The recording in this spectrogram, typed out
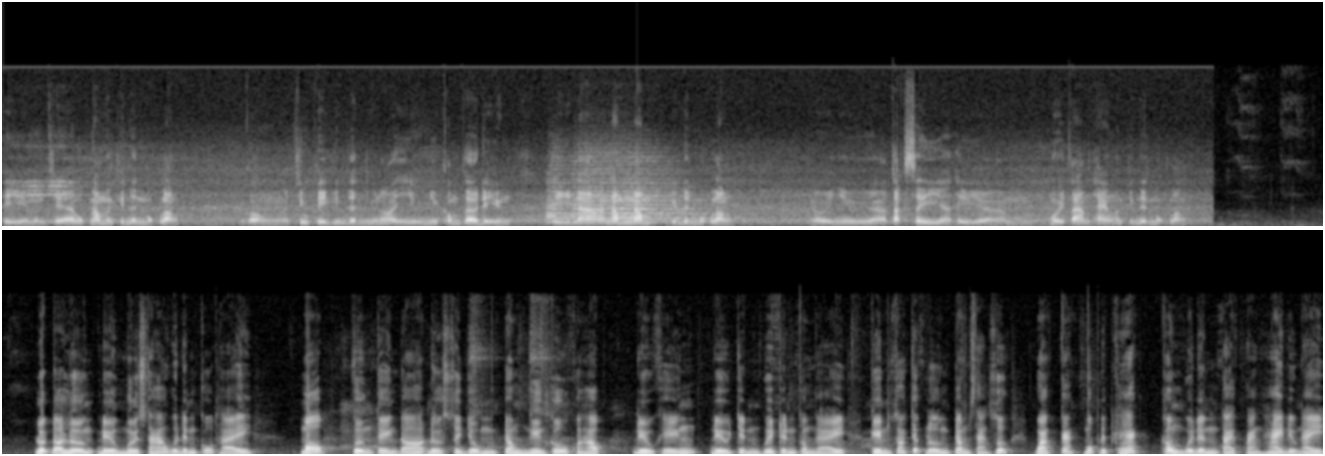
thì mình sẽ một năm mình kiểm định một lần. Còn chu kỳ kiểm định của nó ví dụ như công tơ điện thì là 5 năm kiểm định một lần. Rồi như à, taxi thì ờ, 18 tháng mình kiểm định một lần. Luật đo lường điều 16 quy định cụ thể. Một, phương tiện đo được sử dụng trong nghiên cứu khoa học, điều khiển, điều chỉnh quy trình công nghệ, kiểm soát chất lượng trong sản xuất hoặc các mục đích khác không quy định tại khoản 2 điều này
